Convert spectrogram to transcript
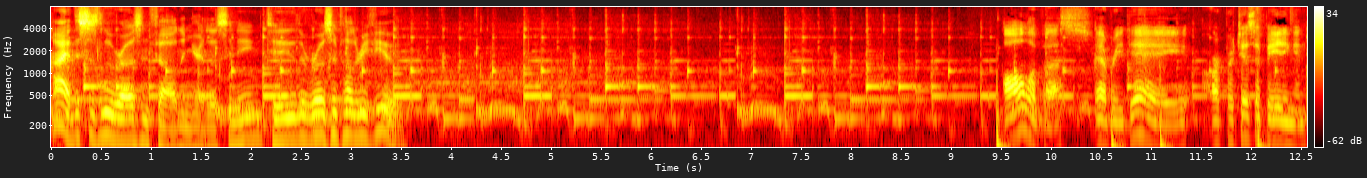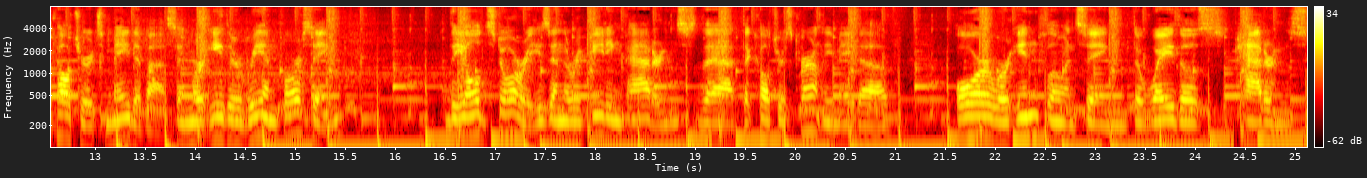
Hi, this is Lou Rosenfeld, and you're listening to the Rosenfeld Review. All of us, every day, are participating in culture. It's made of us, and we're either reinforcing the old stories and the repeating patterns that the culture is currently made of, or we're influencing the way those patterns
